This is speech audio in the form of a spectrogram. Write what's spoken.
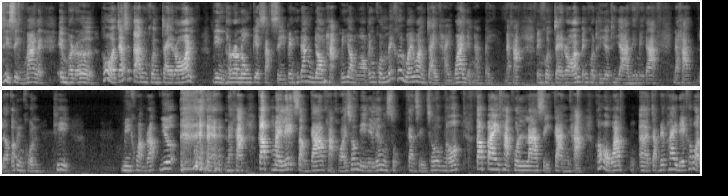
ศีสิงค์มากเลย Emperor เขาบอกว่าเจ้าชะตาเป็นคนใจร้อนหญิงทรนงเกียรติศักดิ์ศรีเป็นที่ดั้งยอมหักไม่ยอมงอ เป็นคนไม่ค่อยไว้วางใจใครว่าอย่างนั้นไปนะคะ เป็นคนใจร้อนเป็นคนทะเยอทะยานที่ไม่ได้นะคะ แล้วก็เป็นคน ที่มีความรักเยอะนะคะ กับหมายเลข29ค่ะ ขอให้โชคดีในเรื่องสุขการเสี่ยงโชคเนาะต่อไปค่ะคนราศีกันค่ะเขาบอกว่าจับได้ไพ่เด็กเขาบอก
